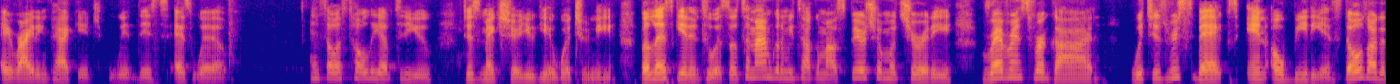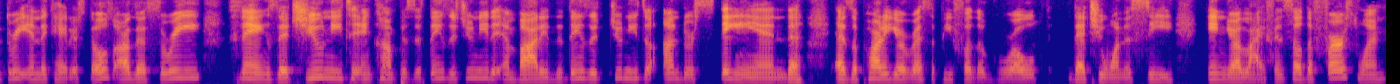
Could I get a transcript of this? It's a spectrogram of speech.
a writing package with this as well. And so it's totally up to you. Just make sure you get what you need. But let's get into it. So tonight I'm going to be talking about spiritual maturity, reverence for God, which is respect and obedience. Those are the three indicators. Those are the three things that you need to encompass, the things that you need to embody, the things that you need to understand as a part of your recipe for the growth that you want to see in your life. And so the first one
